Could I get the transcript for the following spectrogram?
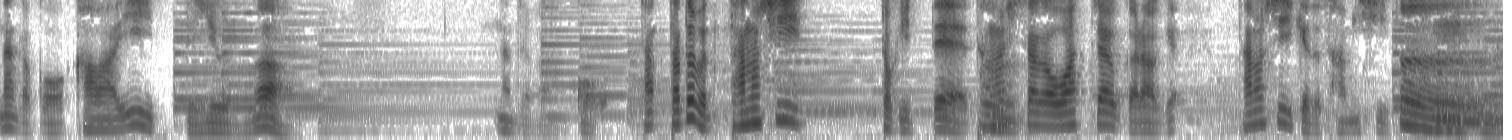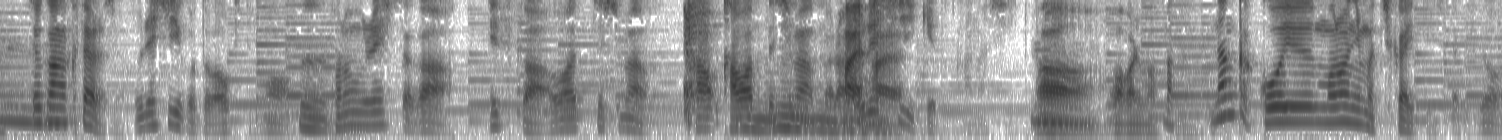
なんかこう、可愛いっていうのが、なんていうのかな、こう、た、例えば楽しい時って、楽しさが終わっちゃうから、げ楽しいけど寂しいとか、うん。そういう感覚ってあるでしょ。嬉しいことが起きても、うんこの嬉しさがいつか終わってしまう、か変わってしまうから、嬉しいけど悲しいとか。ああ、わかりますまね。あ、なんかこういうものにも近いって言ってたけど、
